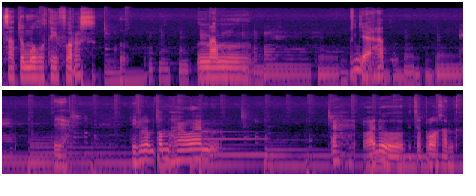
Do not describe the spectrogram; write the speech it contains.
satu multiverse 6 penjahat. Iya. Di film Tom Holland eh waduh keceplosan tuh.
